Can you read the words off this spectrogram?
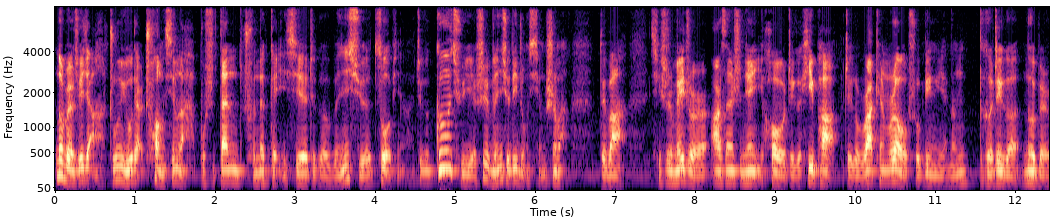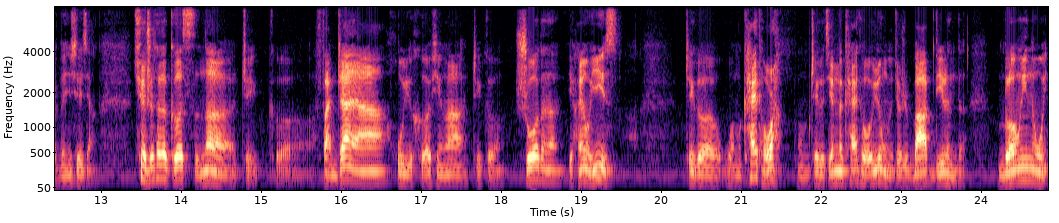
诺贝尔学奖终于有点创新了，不是单纯的给一些这个文学作品啊，这个歌曲也是文学的一种形式嘛，对吧？其实没准二三十年以后，这个 Hip Hop 这个 Rock and Roll 说不定也能得这个诺贝尔文学奖。确实，他的歌词呢，这个反战啊，呼吁和平啊，这个说的呢也很有意思。这个我们开头啊，我们这个节目的开头用的就是 Bob Dylan 的《Blowing the Wind》。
